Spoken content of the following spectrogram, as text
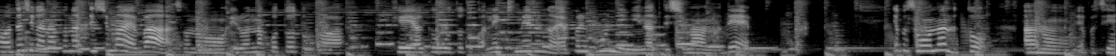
私が亡くなってしまえば、その、いろんなこととか、契約事とかね、決めるのはやっぱり本人になってしまうので、やっぱそうなると、あの、やっぱ青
